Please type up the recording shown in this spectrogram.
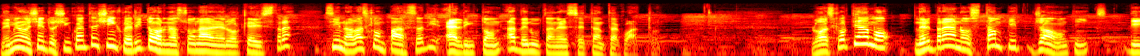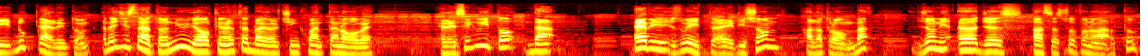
Nel 1955 ritorna a suonare nell'orchestra sino alla scomparsa di Ellington avvenuta nel 74. Lo ascoltiamo nel brano Stomp It Jones di Duke Ellington, registrato a New York nel febbraio del 59 ed eseguito da Harry Sweet Edison alla tromba, Johnny Hodges al sassofono alto,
